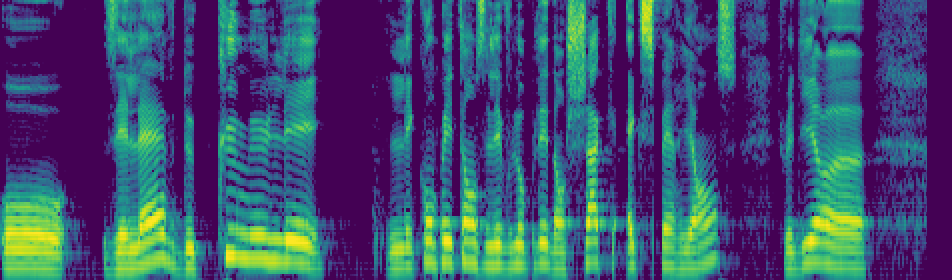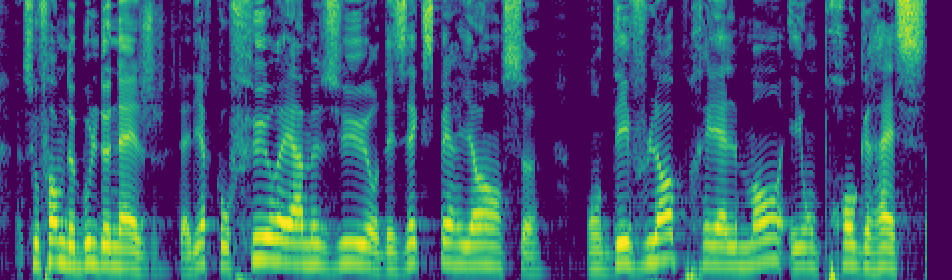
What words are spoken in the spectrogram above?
aux élèves de cumuler les compétences développées dans chaque expérience, je veux dire, euh, sous forme de boule de neige. C'est-à-dire qu'au fur et à mesure des expériences, on développe réellement et on progresse.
